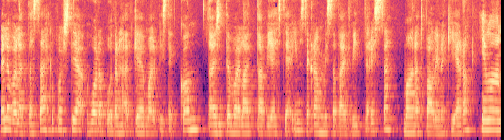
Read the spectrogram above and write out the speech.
meille voi laittaa sähköpostia huoropuutarha.gmail.com tai sitten voi laittaa viestiä Instagramissa tai Twitterissä. Mä oon at Pauliina Kiero. Ja mä oon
